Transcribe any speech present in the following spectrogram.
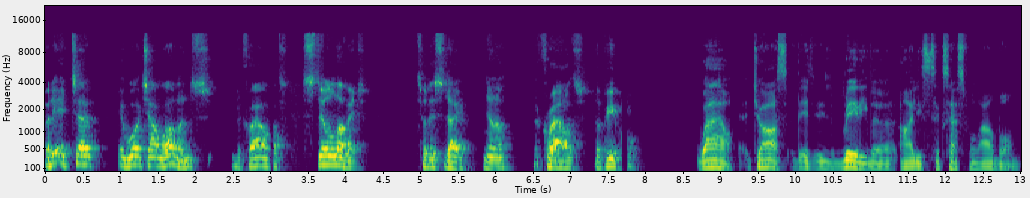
But it uh, it worked out well, and the crowds still love it to this day. You know, the crowds, the people. Wow, Joss, this is really the highly successful album.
